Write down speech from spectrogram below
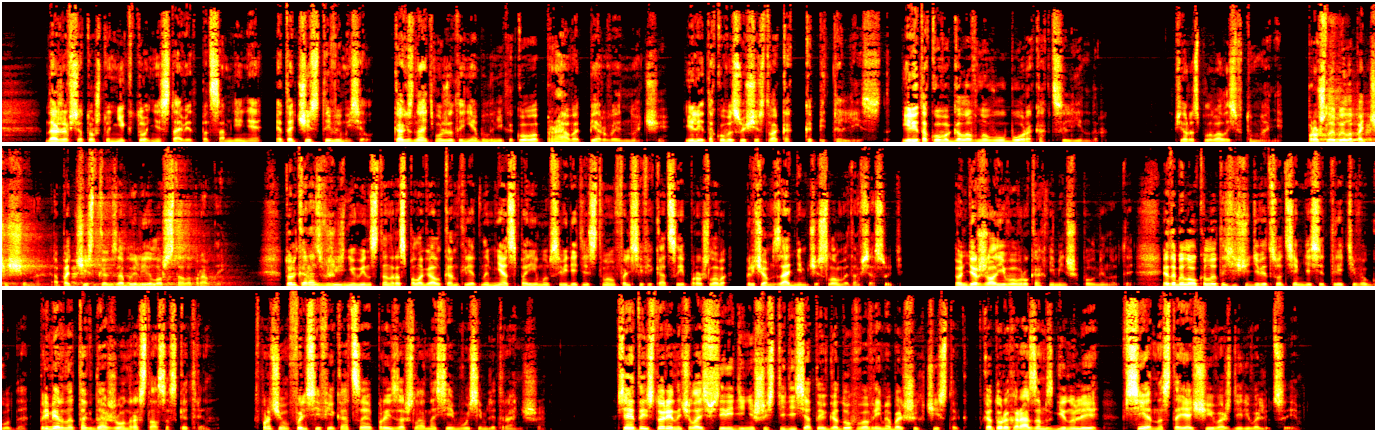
даже все то, что никто не ставит под сомнение, это чистый вымысел, как знать, может, и не было никакого права первой ночи, или такого существа, как капиталист, или такого головного убора, как цилиндр. Все расплывалось в тумане. Прошлое было подчищено, о подчистках забыли, и ложь стала правдой. Только раз в жизни Уинстон располагал конкретным, неоспоримым свидетельством фальсификации прошлого, причем задним числом, в этом вся суть. Он держал его в руках не меньше полминуты. Это было около 1973 года. Примерно тогда же он расстался с Кэтрин. Впрочем, фальсификация произошла на 7-8 лет раньше. Вся эта история началась в середине 60-х годов во время больших чисток, в которых разом сгинули все настоящие вожди революции.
